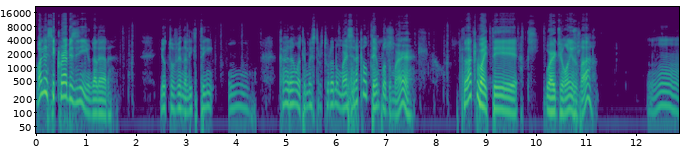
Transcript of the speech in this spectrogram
Olha esse crabzinho, galera. E eu tô vendo ali que tem um. Caramba, tem uma estrutura no mar. Será que é o templo do mar? Será que vai ter guardiões lá? Hum,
